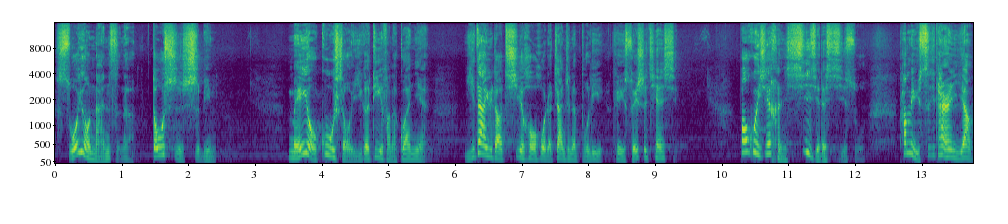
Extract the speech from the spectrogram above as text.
所有男子呢，都是士兵，没有固守一个地方的观念。一旦遇到气候或者战争的不利，可以随时迁徙。包括一些很细节的习俗，他们与斯基泰人一样，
